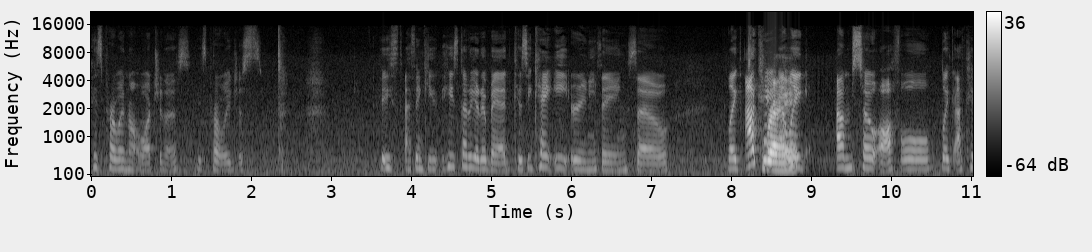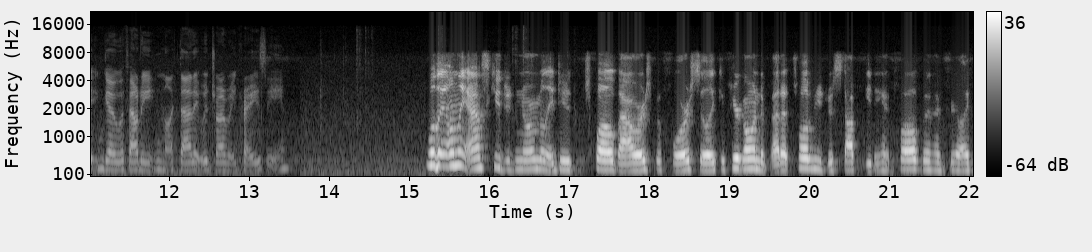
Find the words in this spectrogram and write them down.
He's probably not watching us. He's probably just. He's. I think he he's got to go to bed because he can't eat or anything. So, like I can't. Right. Like I'm so awful. Like I couldn't go without eating like that. It would drive me crazy. Well, they only ask you to normally do 12 hours before. So, like, if you're going to bed at 12, you just stop eating at 12. And if you're like,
